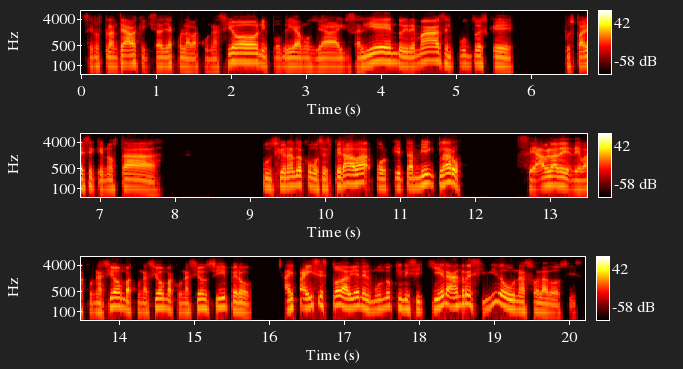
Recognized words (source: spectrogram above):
se nos planteaba que quizás ya con la vacunación y podríamos ya ir saliendo y demás. El punto es que pues parece que no está funcionando como se esperaba, porque también, claro, se habla de, vacunación, vacunación, vacunación, sí, pero hay países todavía en el mundo que ni siquiera han recibido una sola dosis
